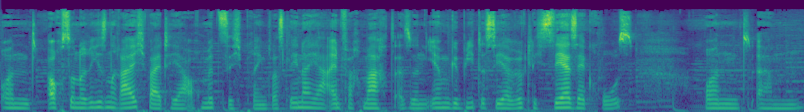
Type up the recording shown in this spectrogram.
und auch so eine riesen Reichweite ja auch mit sich bringt, was Lena ja einfach macht. Also in ihrem Gebiet ist sie ja wirklich sehr, sehr groß. Und ähm,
